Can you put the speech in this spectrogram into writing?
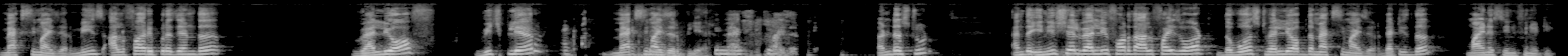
maximizer means alpha represent the value of which player? Maximizer player. Maximizer understood? And the initial value for the alpha is what? The worst value of the maximizer. That is the minus infinity.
